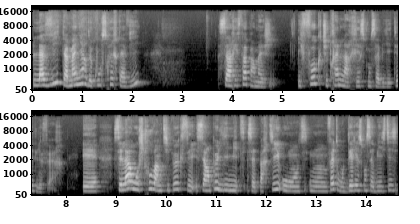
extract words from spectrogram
La vie, ta manière de construire ta vie, ça n'arrive pas par magie. Il faut que tu prennes la responsabilité de le faire. Et c'est là où je trouve un petit peu que c'est un peu limite, cette partie où, on, en fait on déresponsabilise,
